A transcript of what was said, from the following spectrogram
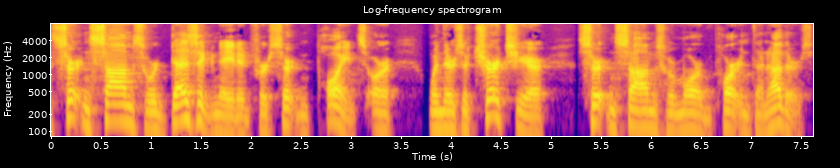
certain psalms were designated for certain points, or when there's a church year, certain psalms were more important than others.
